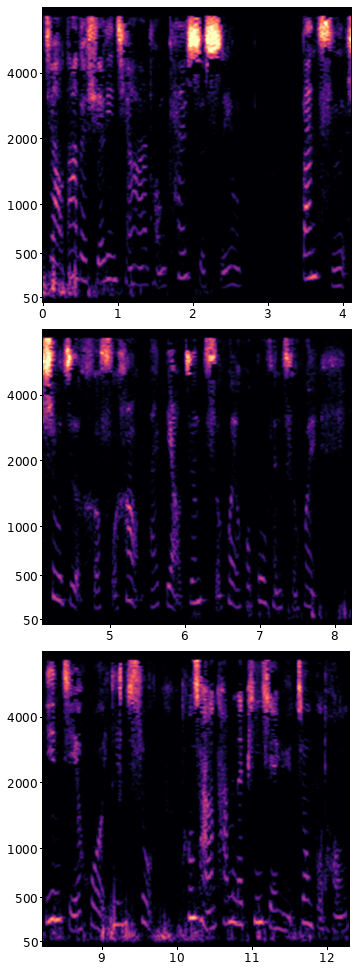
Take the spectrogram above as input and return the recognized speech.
较大的学龄前儿童开始使用单词、数字和符号来表征词汇或部分词汇、音节或音素。通常，他们的拼写与众不同，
